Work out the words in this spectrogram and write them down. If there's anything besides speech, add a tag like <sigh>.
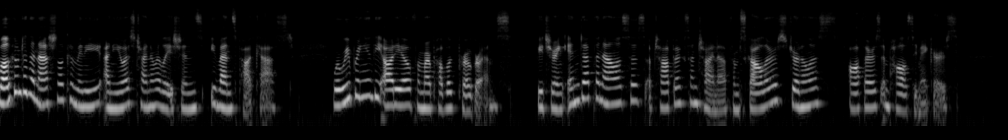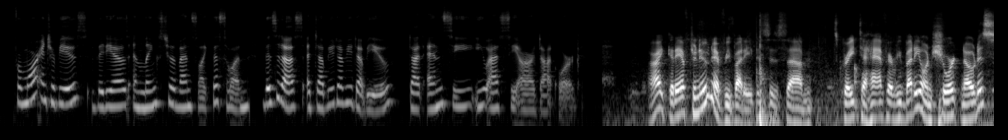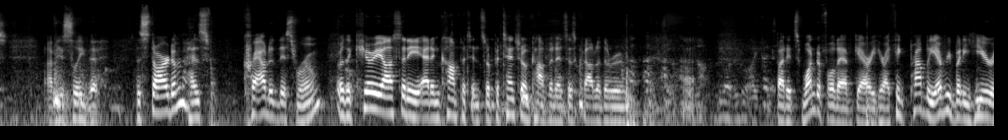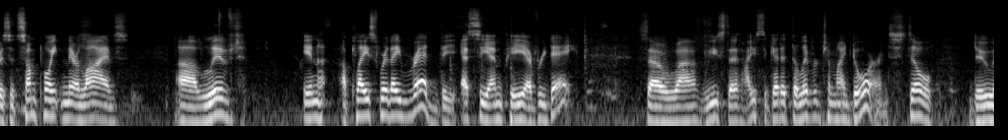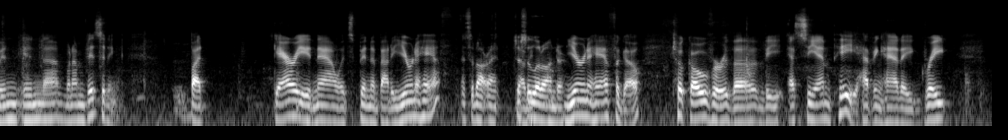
Welcome to the National Committee on U.S. China Relations Events Podcast, where we bring you the audio from our public programs, featuring in depth analysis of topics on China from scholars, journalists, authors, and policymakers. For more interviews, videos, and links to events like this one, visit us at www.ncuscr.org. All right, good afternoon, everybody. This is um, it's great to have everybody on short notice. Obviously, the the stardom has crowded this room. Or the curiosity at incompetence or potential incompetence has crowded the room. Uh, but it's wonderful to have Gary here. I think probably everybody here is at some point in their lives uh, lived in a place where they read the SCMP every day. So uh, we used to, I used to get it delivered to my door, and still do in in uh, when I'm visiting. But Gary, now it's been about a year and a half. That's about right. Just a little under. A year and a half ago, took over the the SCMP, having had a great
